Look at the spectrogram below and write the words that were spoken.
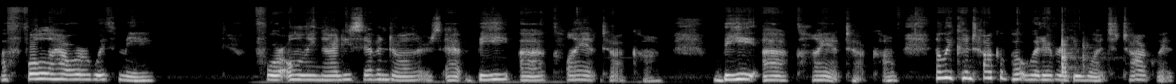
a full hour with me for only $97 at beaclient.com. Beaclient.com. And we can talk about whatever you want to talk with.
